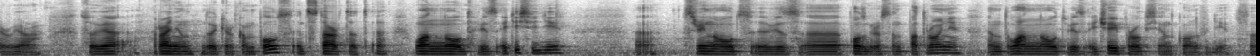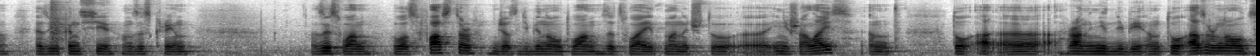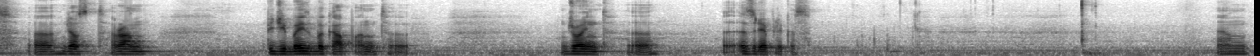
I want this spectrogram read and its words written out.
Here we are. So we are running Docker Compose. It started uh, one node with etcd, uh, three nodes uh, with uh, Postgres and Patroni, and one node with HA proxy and confd. So as you can see on the screen, this one was faster, just DB node 1. That's why it managed to uh, initialize and to uh, run initdb, and two other nodes just run PG-base backup and joined uh, as replicas. And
